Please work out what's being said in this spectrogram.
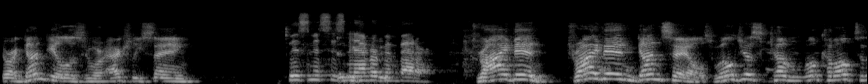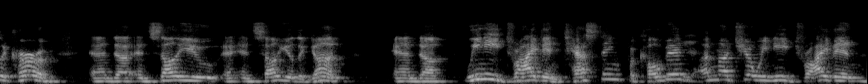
there are gun dealers who are actually saying, Business has never been better. drive in, drive in gun sales. We'll just come, we'll come out to the curb and, uh, and sell you, and sell you the gun. And, uh, we need drive-in testing for COVID. I'm not sure we need drive-in,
